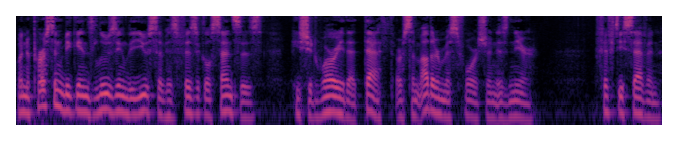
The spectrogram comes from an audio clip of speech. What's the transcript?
When a person begins losing the use of his physical senses, he should worry that death or some other misfortune is near. 57.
